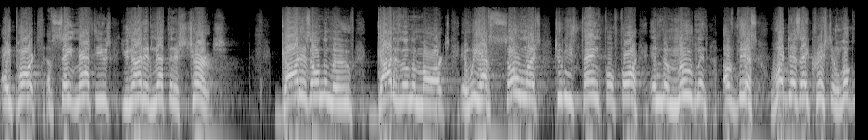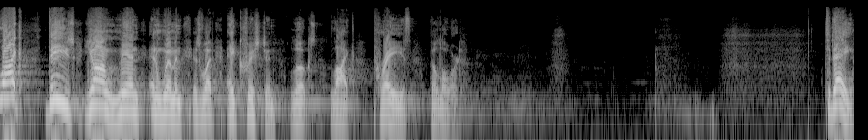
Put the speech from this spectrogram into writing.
a part of St. Matthew's United Methodist Church. God is on the move, God is on the march, and we have so much to be thankful for in the movement of this. What does a Christian look like? These young men and women is what a Christian looks like. Praise the Lord. Today,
